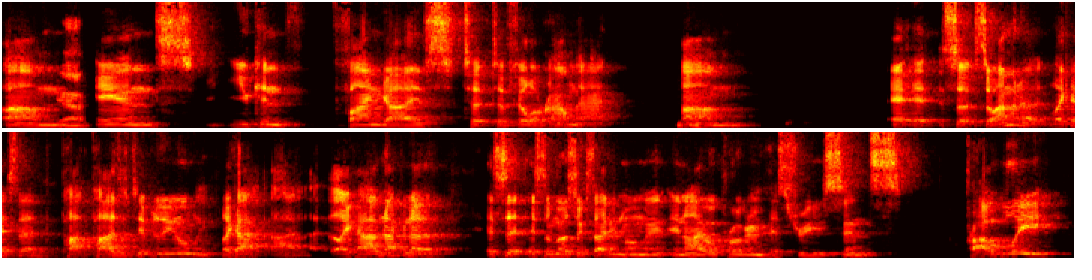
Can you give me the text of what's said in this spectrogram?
Um, yeah. and you can find guys to, to fill around that. Mm-hmm. Um, it, it, so so I'm gonna like I said po- positivity only. Like I, I, like I'm not gonna. It's a, it's the most exciting moment in Iowa program history since probably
